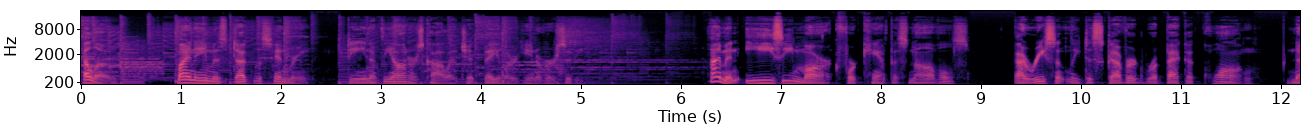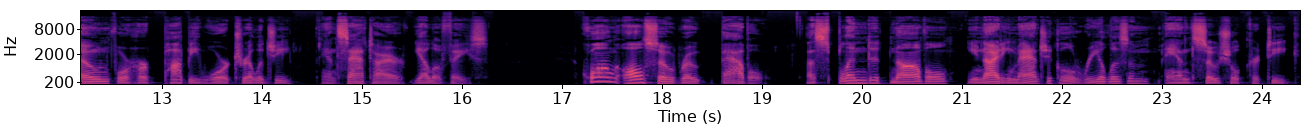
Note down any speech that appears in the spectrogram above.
Hello, my name is Douglas Henry, Dean of the Honors College at Baylor University. I'm an easy mark for campus novels. I recently discovered Rebecca Kuang, known for her Poppy War trilogy and satire Yellowface. Kuang also wrote Babel, a splendid novel uniting magical realism and social critique.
